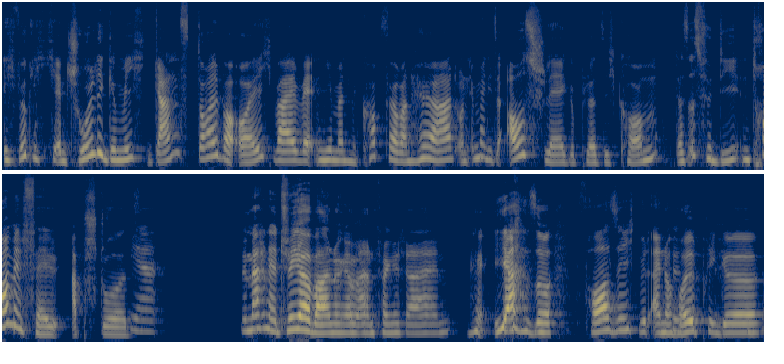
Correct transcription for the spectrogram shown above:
ich wirklich, ich entschuldige mich ganz doll bei euch, weil wenn jemand mit Kopfhörern hört und immer diese Ausschläge plötzlich kommen, das ist für die ein Trommelfellabsturz. Ja. Wir machen eine Triggerwarnung am Anfang rein. Ja, so Vorsicht wird eine holprige,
